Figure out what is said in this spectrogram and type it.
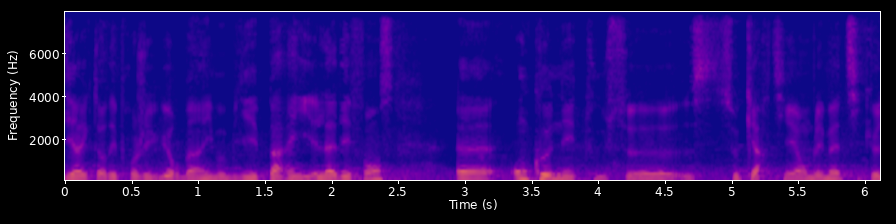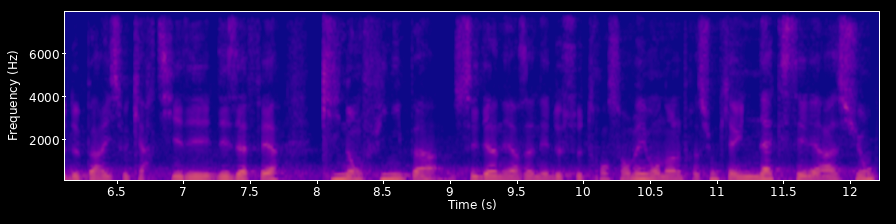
directeur des projets urbains immobiliers Paris La Défense. Euh, on connaît tous euh, ce quartier emblématique de Paris, ce quartier des, affaires, qui n'en finit pas ces dernières années de se transformer, mais on a l'impression qu'il y a une accélération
